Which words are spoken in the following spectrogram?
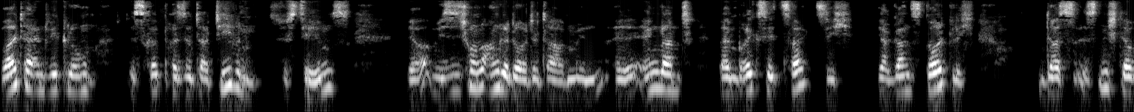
Weiterentwicklung des repräsentativen Systems. Ja, wie Sie schon angedeutet haben, in äh, England beim Brexit zeigt sich ja ganz deutlich, dass es nicht der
